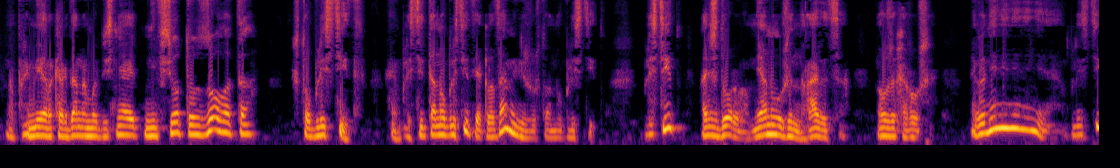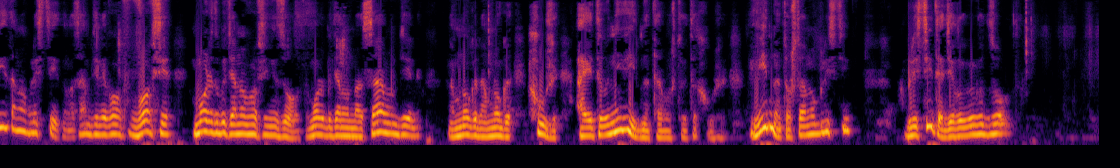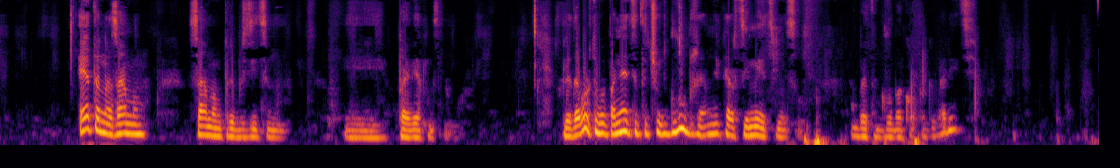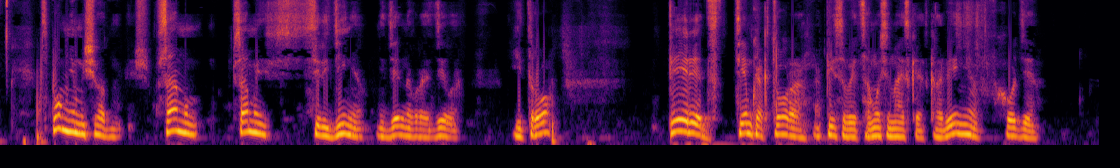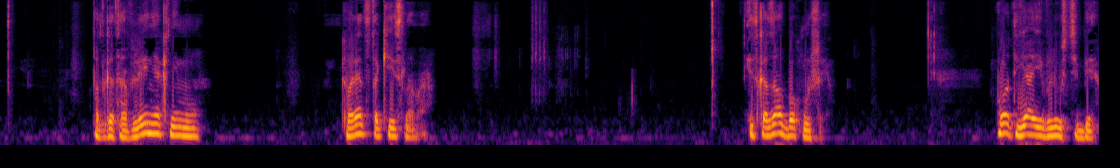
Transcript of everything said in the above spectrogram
Например, когда нам объясняют не все то золото, что блестит. Блестит оно блестит, я глазами вижу, что оно блестит. Блестит, значит здорово, мне оно уже нравится, оно уже хорошее. Я говорю, не-не-не-не, блестит оно, блестит. Но на самом деле вовсе, может быть, оно вовсе не золото. Может быть, оно на самом деле намного-намного хуже. А этого не видно того, что это хуже. Видно то, что оно блестит. Блестит, я делаю вывод золота. Это на самом, самом приблизительном и поверхностном уровне. Для того, чтобы понять это чуть глубже, мне кажется, имеет смысл об этом глубоко поговорить. Вспомним еще одну вещь. В, самом, в самой середине недельного раздела Итро, перед тем, как Тора описывает само Синайское откровение, в ходе подготовления к нему, говорятся такие слова. И сказал Бог Муше, вот я явлюсь тебе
